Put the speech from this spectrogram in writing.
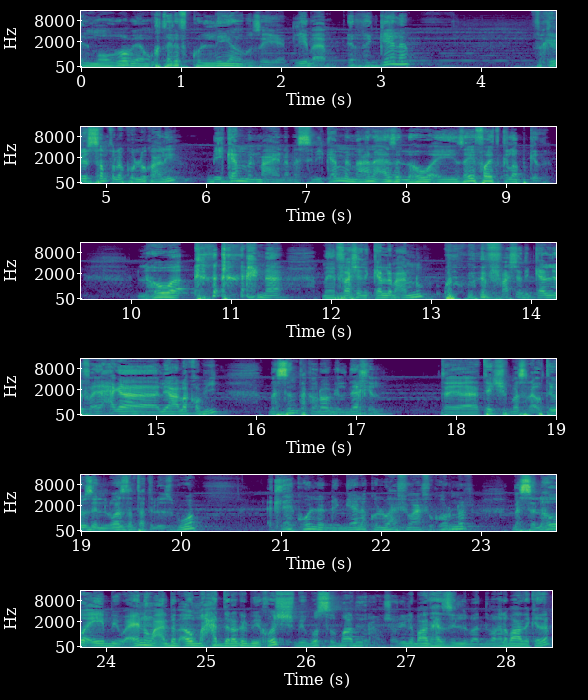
الموضوع بيبقى مختلف كليا وجزئيا. ليه بقى؟ الرجالة فاكرين الصمت اللي قلت لكم عليه؟ بيكمل معانا بس بيكمل معانا از اللي هو إيه زي Fight Club كده. اللي هو إحنا ما ينفعش نتكلم عنه. ما ينفعش نتكلم في أي حاجة ليها علاقة بيه. بس أنت كراجل داخل تكشف مثلا أو توزن الوزنة بتاعت الأسبوع هتلاقي كل الرجالة كل واحد فيهم قاعد في corner بس اللي هو إيه بيبقى عينهم على الباب. أول ما حد راجل بيخش بيبص لبعض يروحوا مشاورين لبعض لبعض دماغ لبعض كده.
